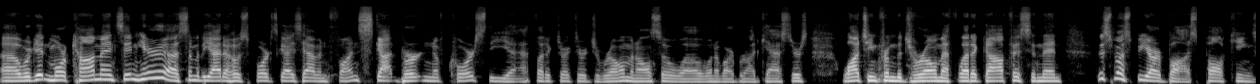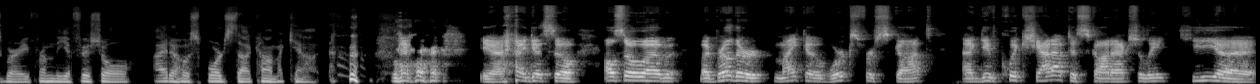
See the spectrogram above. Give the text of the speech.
Uh, we're getting more comments in here. Uh, some of the Idaho sports guys having fun. Scott Burton, of course, the uh, athletic director at Jerome, and also uh, one of our broadcasters, watching from the Jerome athletic office. And then this must be our boss, Paul Kingsbury, from the official idahosports.com account. yeah, I guess so. Also, um, my brother Micah works for Scott. Uh, give quick shout out to Scott. Actually, he uh,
